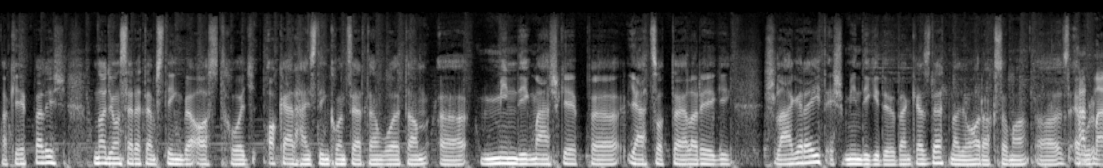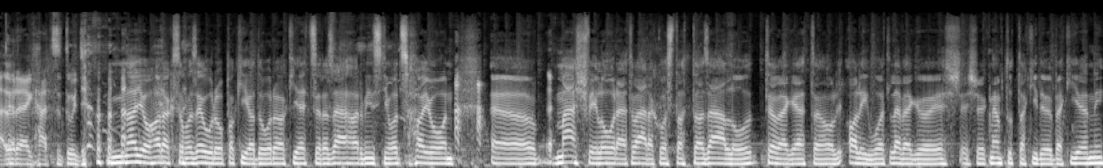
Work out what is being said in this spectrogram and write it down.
a képpel is. Nagyon szeretem Stingbe azt, hogy akárhány Sting koncerten voltam, mindig másképp játszotta el a régi slágereit, és mindig időben kezdett. Nagyon haragszom az... Hát Euró... már öreg, hát tudja. Nagyon haragszom az Európa kiadóra, aki egyszer az A38 hajón másfél órát várakoztatta az álló töveget, ahol alig volt levegő, és, és ők nem tudtak időbe kijönni.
